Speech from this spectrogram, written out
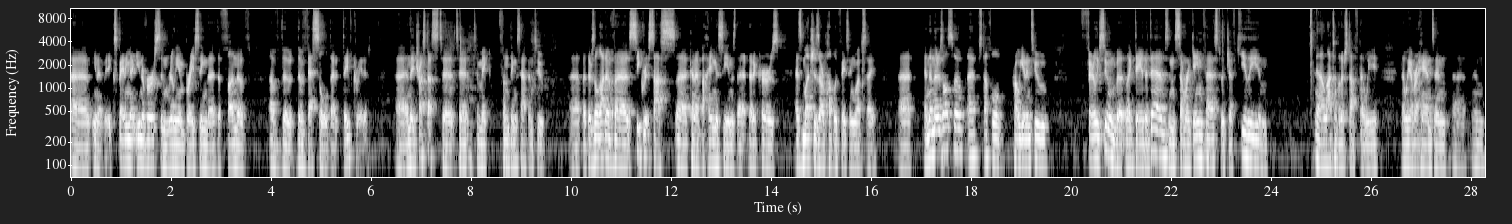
Uh, you know, expanding that universe and really embracing the the fun of of the the vessel that they've created, uh, and they trust us to to to make fun things happen too. Uh, but there's a lot of secret sauce kind of behind the scenes that that occurs as much as our public facing website. Uh, and then there's also uh, stuff we'll probably get into fairly soon, but like Day of the Devs and Summer Game Fest with Geoff Keighley and lots of other stuff that we that we have our hands in. Uh, and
